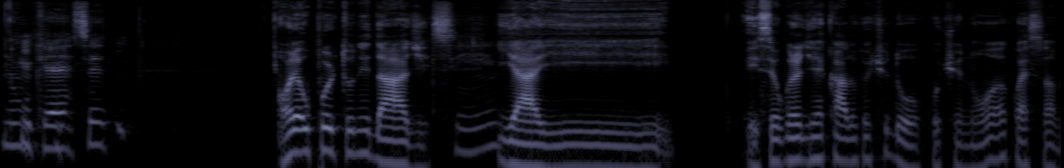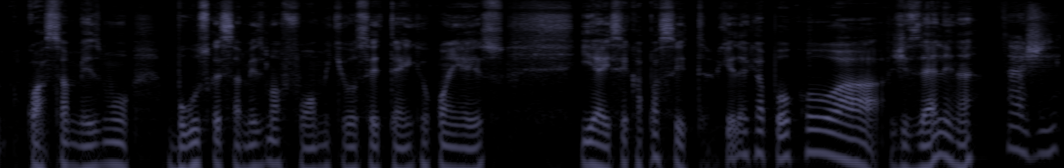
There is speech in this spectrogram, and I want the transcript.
Não quer ser. Olha a oportunidade. Sim. E aí, esse é o grande recado que eu te dou. Continua com essa, com essa mesma busca, essa mesma fome que você tem, que eu conheço. E aí você capacita. Porque daqui a pouco a Gisele, né? Agir.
